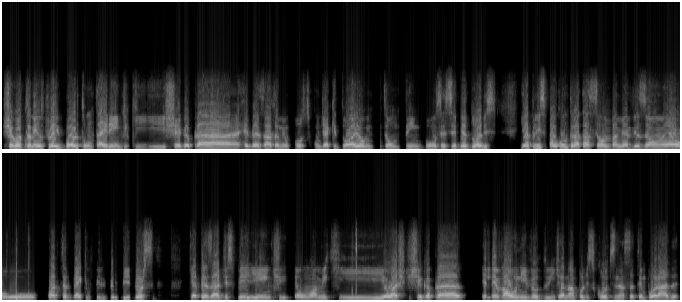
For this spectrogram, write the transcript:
Chegou também o Trey Burton, Tyrande que chega para revezar também o posto com o Jack Doyle, então tem bons recebedores. E a principal contratação, na minha visão, é o quarterback, o Philip Rivers, que apesar de experiente, é um nome que eu acho que chega para elevar o nível do Indianapolis Colts nessa temporada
